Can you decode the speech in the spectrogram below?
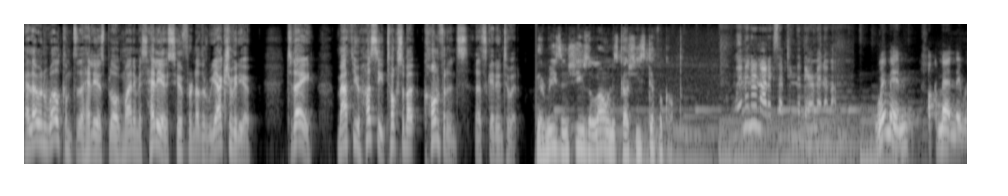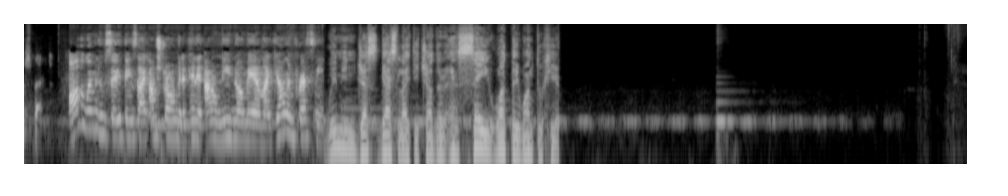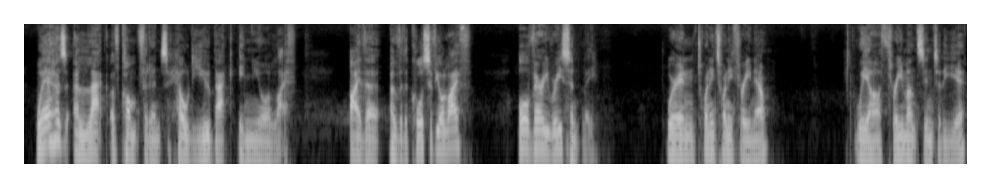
Hello and welcome to the Helios blog. My name is Helios here for another reaction video. Today, Matthew Hussey talks about confidence. Let's get into it. The reason she's alone is because she's difficult. Women are not accepting the bare minimum. Women fuck men they respect. All the women who say things like, I'm strong, independent, I don't need no man, like, y'all impress me. Women just gaslight each other and say what they want to hear. Where has a lack of confidence held you back in your life? Either over the course of your life or very recently. We're in 2023 now. We are three months into the year.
